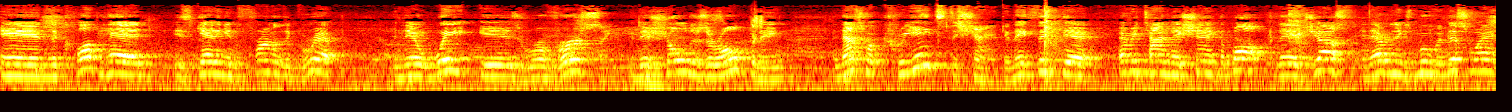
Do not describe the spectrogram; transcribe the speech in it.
and the club head is getting in front of the grip and their weight is reversing and their shoulders are opening and that's what creates the shank and they think they're every time they shank the ball they adjust and everything's moving this way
